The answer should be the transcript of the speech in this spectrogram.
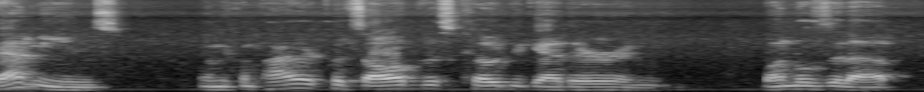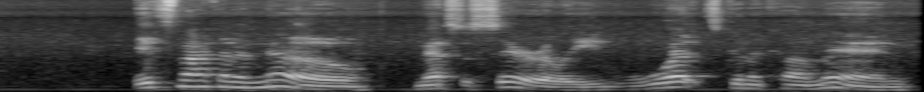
That means when the compiler puts all of this code together and bundles it up, it's not going to know necessarily what's going to come in,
